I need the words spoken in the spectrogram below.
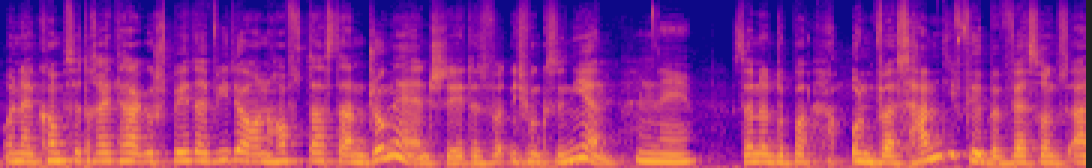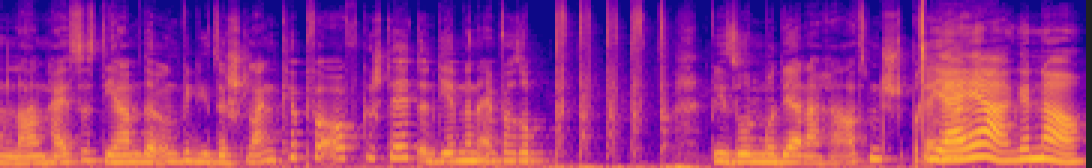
und dann kommst du drei Tage später wieder und hoffst, dass da ein Dschungel entsteht. Das wird nicht funktionieren. Nee. Sondern du und was haben die für Bewässerungsanlagen? Heißt es, die haben da irgendwie diese Schlangenköpfe aufgestellt und die haben dann einfach so wie so ein moderner Rasensprenger. Ja, ja, genau.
